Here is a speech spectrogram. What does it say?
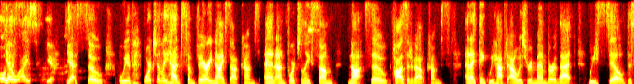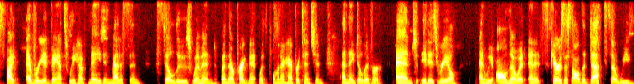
otherwise? Yes. Yeah. Yes. So we've fortunately had some very nice outcomes and unfortunately some not so positive outcomes. And I think we have to always remember that we still, despite every advance we have made in medicine, still lose women when they're pregnant with pulmonary hypertension and they deliver. And it is real and we all know it and it scares us all to death so we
